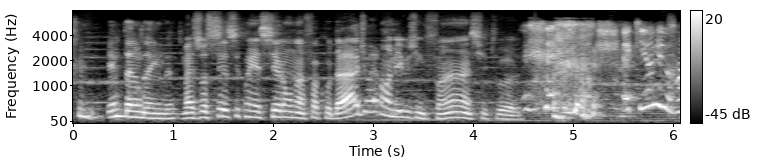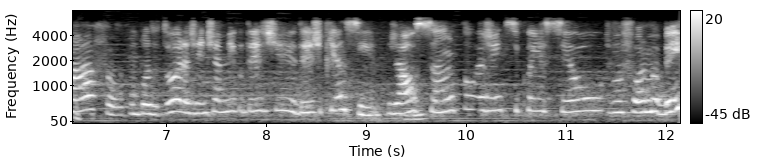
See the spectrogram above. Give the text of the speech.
tentando ainda. Mas vocês se conheceram na faculdade ou eram amigos de infância e tudo? é que eu e o Rafa, o compositor, a gente é amigo desde, desde criancinha. Já o Santo, a gente se conheceu de uma forma bem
